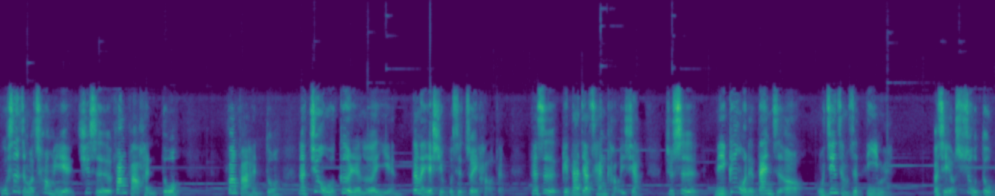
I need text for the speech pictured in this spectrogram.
股市怎么创业，其实方法很多，方法很多。那就我个人而言，当然也许不是最好的，但是给大家参考一下，就是你跟我的单子哦，我经常是低买，而且有速度，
